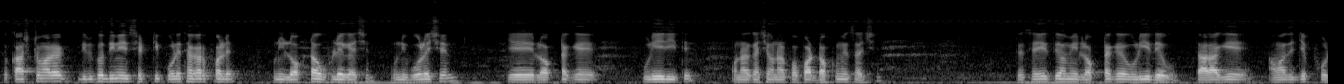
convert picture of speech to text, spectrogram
তো কাস্টমারের দীর্ঘদিন এই সেটটি পড়ে থাকার ফলে উনি লকটাও ভুলে গেছেন। উনি বলেছেন যে লকটাকে উড়িয়ে দিতে, ওনার কাছে ওনার প্রপার ডকুমেন্টস আছে। তো সেহেতু আমি লকটাকে উড়িয়ে দেবো। তার আগে আমাদের যে ফোর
